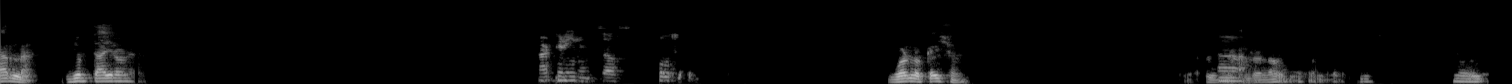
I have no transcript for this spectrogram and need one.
Carla, job title, Marketing and sales. Post. work location. Know. No.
